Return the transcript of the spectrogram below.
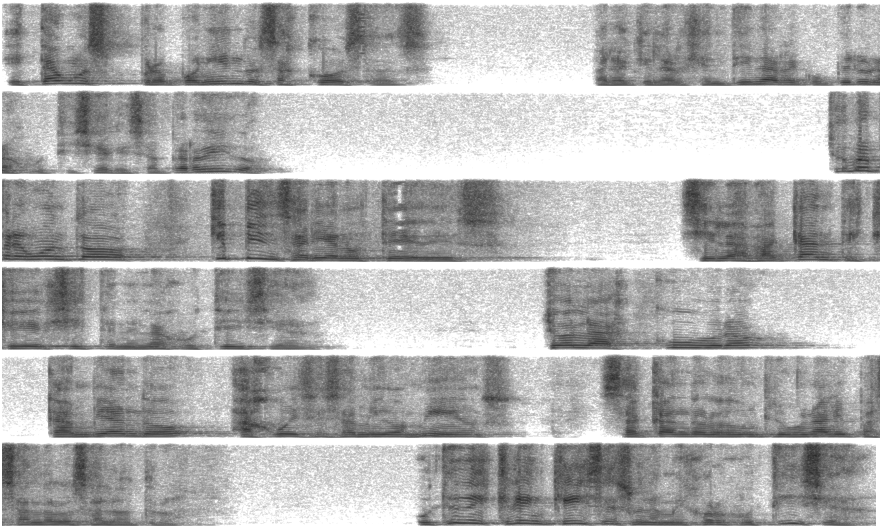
Estamos proponiendo esas cosas para que la Argentina recupere una justicia que se ha perdido. Yo me pregunto, ¿qué pensarían ustedes si las vacantes que hoy existen en la justicia, yo las cubro cambiando a jueces amigos míos, sacándolos de un tribunal y pasándolos al otro? ¿Ustedes creen que esa es una mejor justicia?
